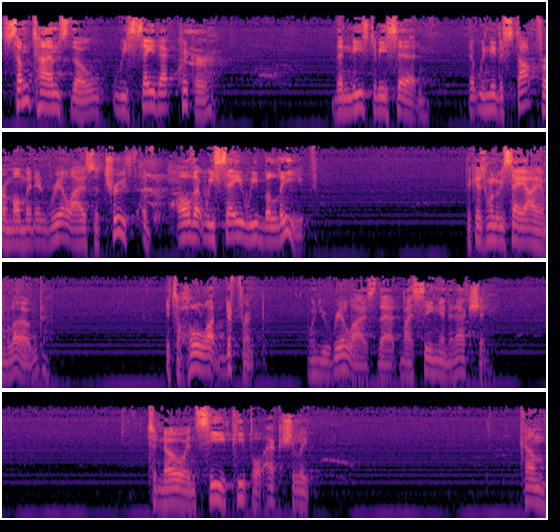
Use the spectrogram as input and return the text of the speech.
Sometimes, though, we say that quicker than needs to be said. That we need to stop for a moment and realize the truth of all that we say we believe. Because when we say, I am loved, it's a whole lot different when you realize that by seeing it in action to know and see people actually come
